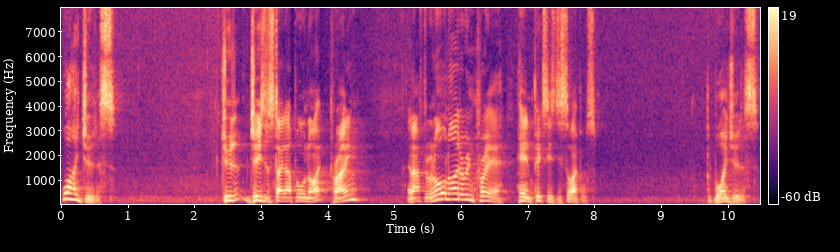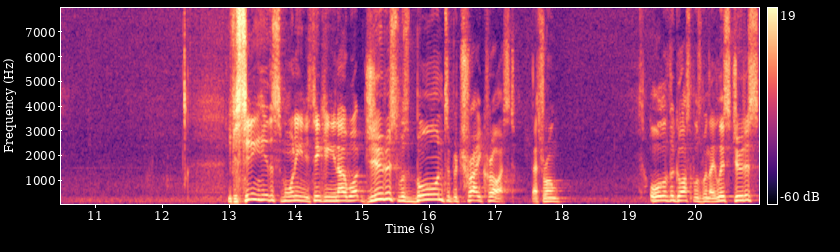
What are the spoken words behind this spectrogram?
why Judas? Jesus stayed up all night praying, and after an all nighter in prayer, handpicks his disciples. But why Judas? If you're sitting here this morning and you're thinking, you know what, Judas was born to betray Christ, that's wrong. All of the Gospels, when they list Judas,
